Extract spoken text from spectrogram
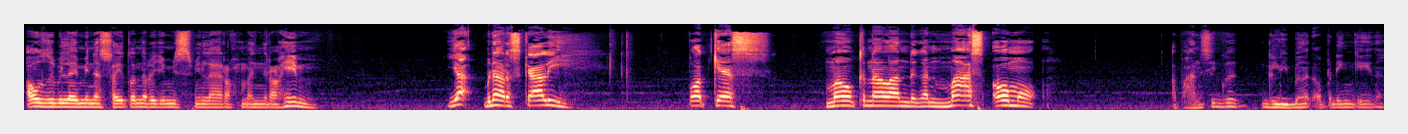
Auzubillahiminasyaitonirrajim Bismillahirrahmanirrahim. Ya benar sekali. Podcast Mau kenalan dengan Mas Omo. Apaan sih gue? Geli banget opening kayak gitu.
